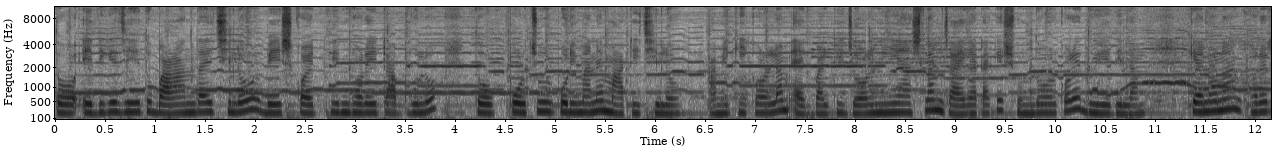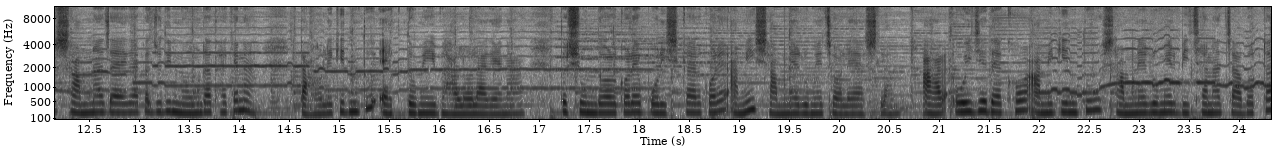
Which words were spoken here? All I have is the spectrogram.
তো এদিকে যেহেতু বারান্দায় ছিল, বেশ কয়েকদিন ধরে এই টাবগুলো, তো প্রচুর পরিমাণে মাটি ছিল। আমি কি করলাম, এক বালতি জল নিয়ে আসলাম, জায়গাটাকে সুন্দর করে ধুয়ে দিলাম। কেননা ঘরের সামনা জায়গাটা যদি নোংরা থাকে না তাহলে কিন্তু একদমই ভালো লাগে না। তো সুন্দর করে পরিষ্কার করে আমি সামনের রুমে চলে আসলাম। আর ওই যে দেখো, আমি কিন্তু সামনের রুমের বিছানার চাদরটা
